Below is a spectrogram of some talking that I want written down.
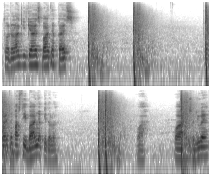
Tuh ada lagi, guys. Banyak, guys. Itu pasti banyak gitu loh. Wah. Wah, bisa juga ya.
